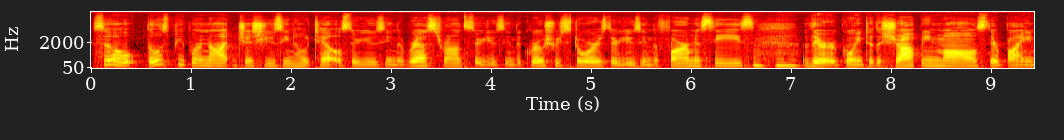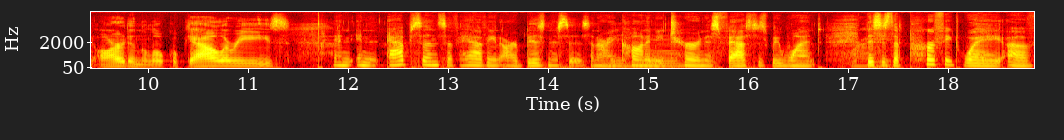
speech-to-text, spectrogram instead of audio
So those people are not just using hotels; they're using the restaurants, they're using the grocery stores, they're using the pharmacies, they're going to the shopping malls, they're buying art in the local galleries. And in absence of having our businesses and our economy turn as fast as we want, this is the perfect way of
